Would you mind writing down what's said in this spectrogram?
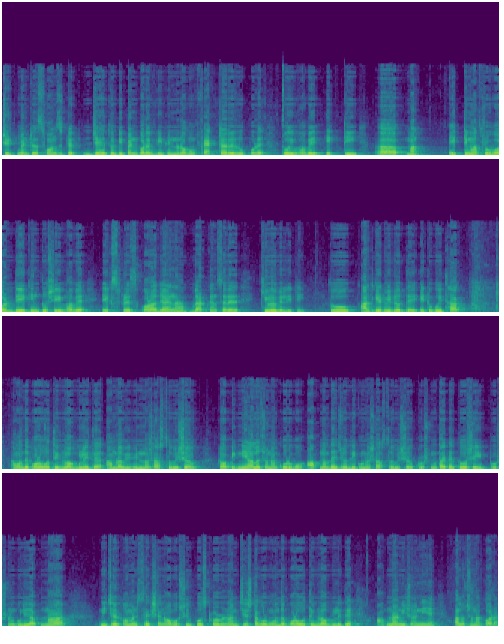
ট্রিটমেন্ট রেসপন্স যেহেতু ডিপেন্ড করে বিভিন্ন রকম ফ্যাক্টরের উপরে, তো ওইভাবে একটি একটি মাত্র ওয়ার্ড দিয়ে কিন্তু সেইভাবে এক্সপ্রেস করা যায় না ব্লাড ক্যান্সারের কিউরেবিলিটি তো আজকের ভিডিওতে এটুকুই থাক। আমাদের পরবর্তী ব্লগগুলিতে আমরা বিভিন্ন স্বাস্থ্য বিষয়ক টপিক নিয়ে আলোচনা করব। আপনাদের যদি কোনো স্বাস্থ্য বিষয়ক প্রশ্ন থাকে, তো সেই প্রশ্নগুলি আপনারা নিচের কমেন্ট সেকশনে অবশ্যই পোস্ট করবেন। আমি চেষ্টা করব আমাদের পরবর্তী ব্লগগুলিতে আপনার বিষয় নিয়ে আলোচনা করা।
